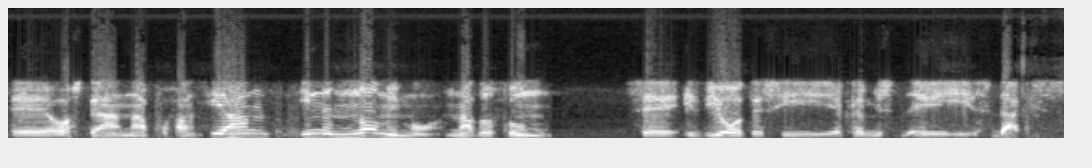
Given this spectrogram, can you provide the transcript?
ε, ώστε να αποφανθεί αν είναι νόμιμο να δοθούν σε ιδιώτες οι, εκκρεμείς, οι συντάξεις.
